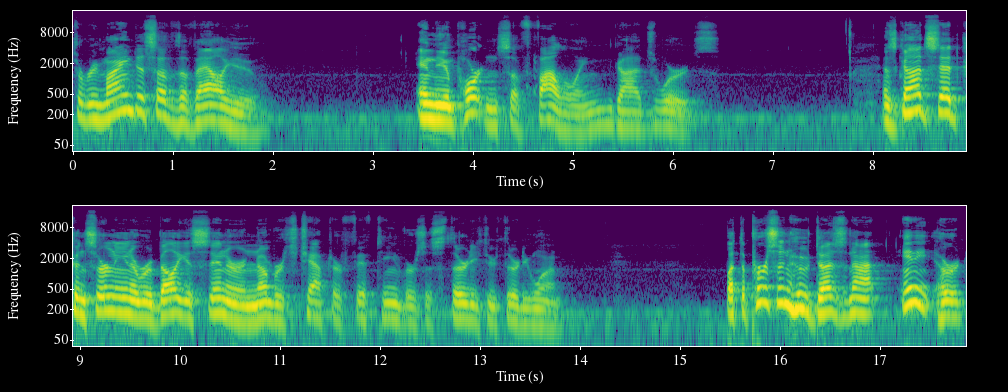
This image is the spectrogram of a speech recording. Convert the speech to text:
to remind us of the value and the importance of following God's words. As God said concerning a rebellious sinner in Numbers chapter 15, verses 30 through 31. But the person who does not any, or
